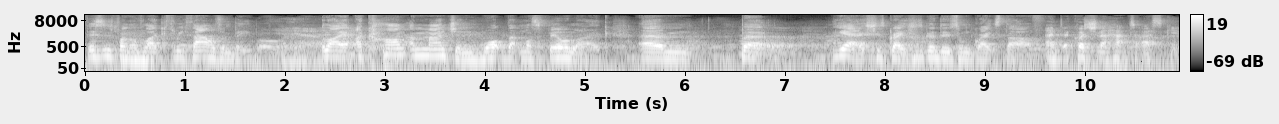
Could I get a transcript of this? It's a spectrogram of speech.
This is in front of like three thousand people. Yeah. Like I can't imagine what that must feel like. Um, but yeah, she's great. She's going to do some great stuff. And a question I had to ask you.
